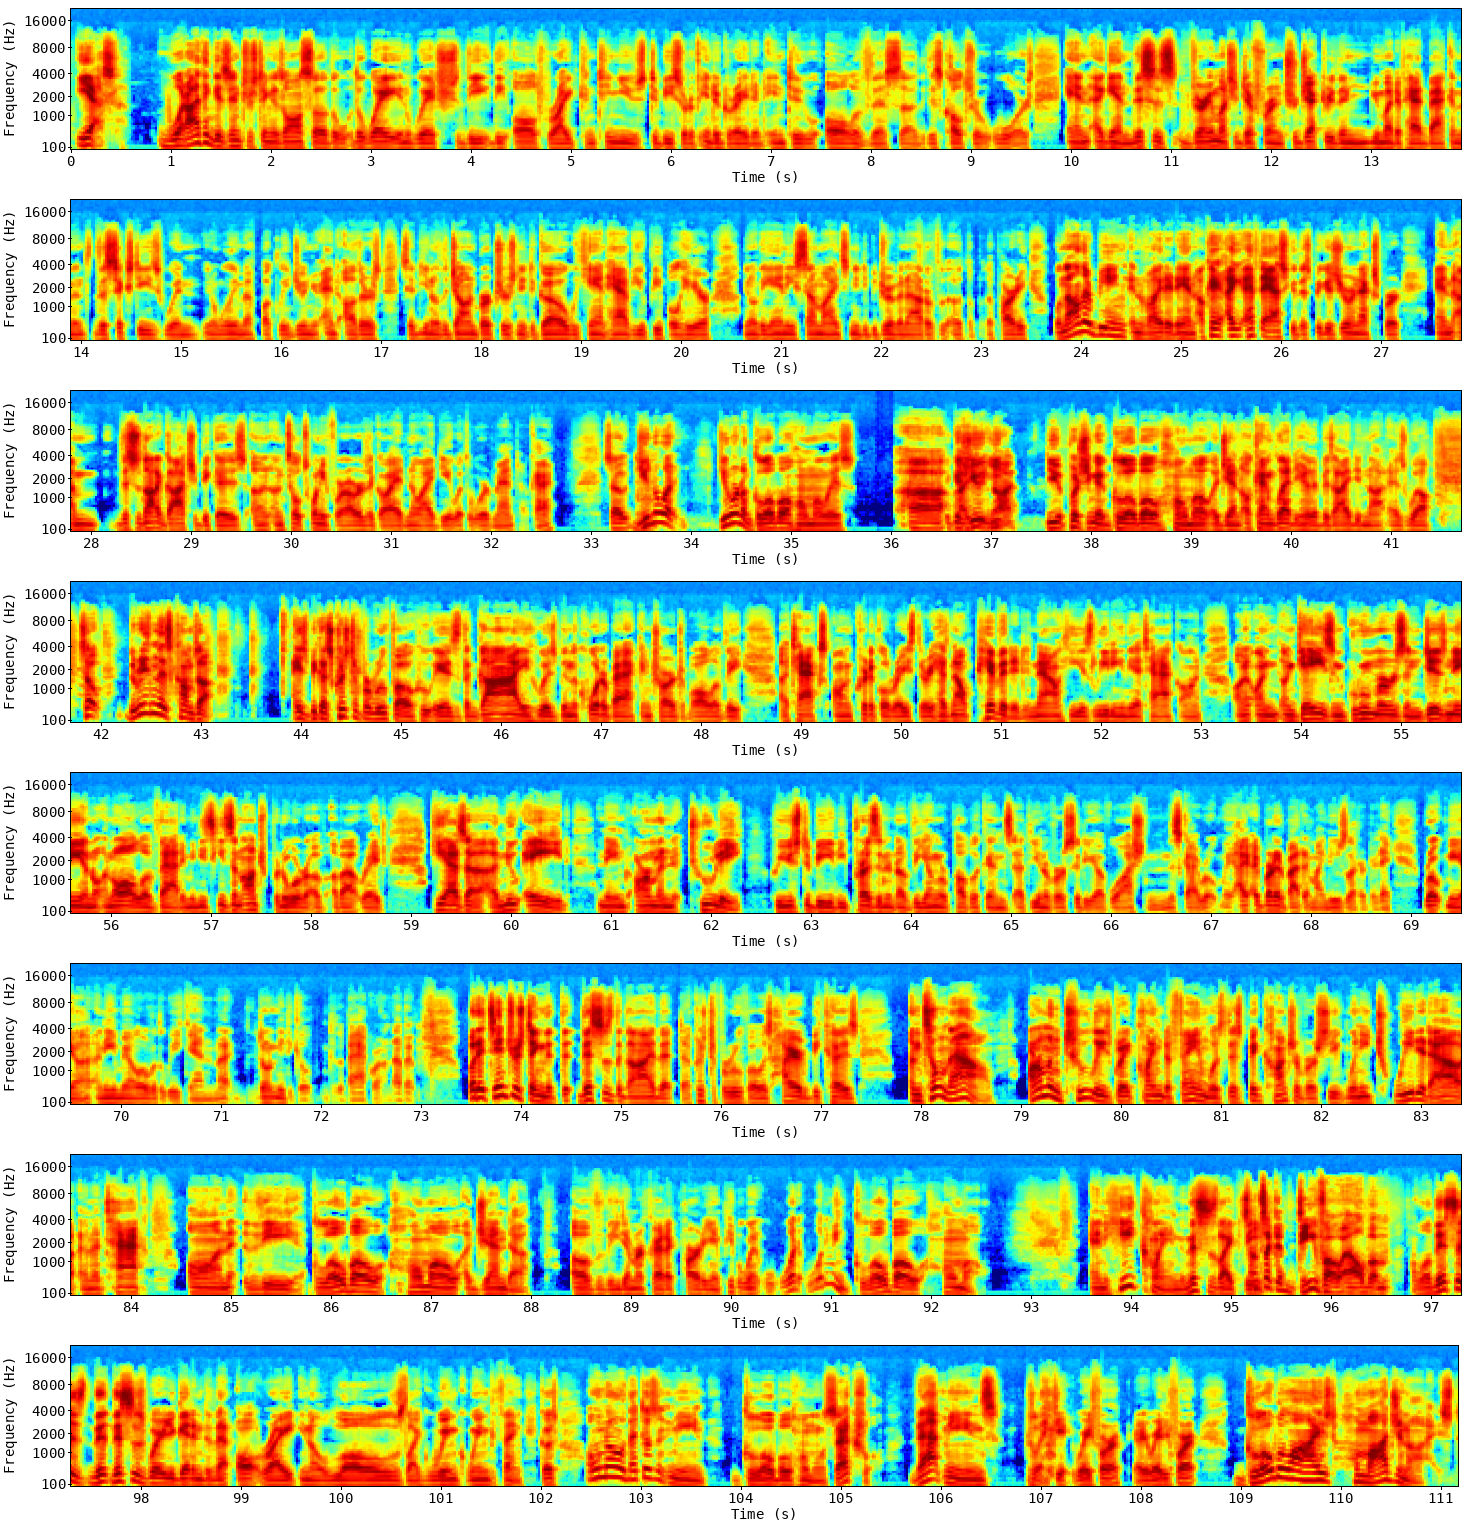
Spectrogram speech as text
Yes what I think is interesting is also the the way in which the the alt right continues to be sort of integrated into all of this uh, this culture wars. And again, this is very much a different trajectory than you might have had back in the, the '60s when you know William F. Buckley Jr. and others said, you know, the John Birchers need to go. We can't have you people here. You know, the anti-Semites need to be driven out of, of the, the party. Well, now they're being invited in. Okay, I have to ask you this because you're an expert and I'm this is not a gotcha because uh, until 24 hours ago I had no idea what the word meant. Okay, so do you mm. know what do you know what a globo homo is? Uh, because I you, you not. You're pushing a globo homo agenda. Okay, I'm glad to hear that because I did not as well. So the reason this comes up is because Christopher Rufo, who is the guy who has been the quarterback in charge of all of the attacks on critical race theory, has now pivoted, and now he is leading the attack on on, on, on gays and groomers and Disney and, and all of that. I mean, he's he's an entrepreneur of, of outrage. He has a, a new aide named Armand Tooley, who used to be the president of the Young Republicans at the University of Washington. This guy wrote me, I, I read about it in my newsletter today, wrote me a, an email over the weekend, and I don't need to go into the background of it. But it's interesting that th- this is the guy that uh, Christopher Rufo has hired because until now, Armand Tooley's great claim to fame was this big controversy when he tweeted out an attack on the globo homo agenda of the Democratic Party, and people went, "What? What do you mean, globo homo?" And he claimed, and this is like the, sounds like a Devo album. Well, this is th- this is where you get into that alt right, you know, lulls like wink, wink thing. Goes, oh no, that doesn't mean global homosexual. That means like wait for it. Are you waiting for it? globalized, homogenized.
